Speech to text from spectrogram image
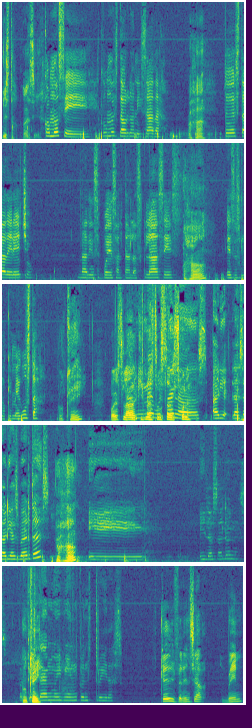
Listo, ahora sí. cómo se cómo está organizada Ajá, todo está derecho nadie se puede saltar las clases ajá. eso es lo que me gusta Ok. Por este lado, A aquí mí me más te gusta la gustan escuela. las, área- las áreas verdes Ajá. y, y los salones. Porque están muy bien construidos. ¿Qué diferencia ven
